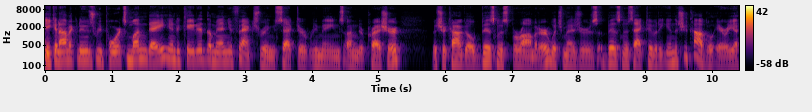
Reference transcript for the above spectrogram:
Economic news reports Monday indicated the manufacturing sector remains under pressure. The Chicago Business Barometer, which measures business activity in the Chicago area,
